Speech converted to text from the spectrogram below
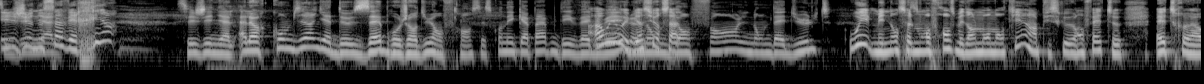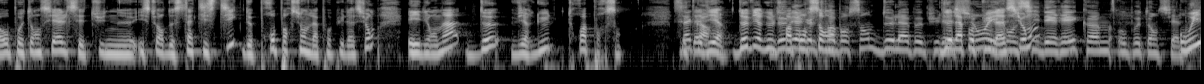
Et je ne savais rien. C'est génial. Alors, combien il y a de zèbres aujourd'hui en France? Est-ce qu'on est capable d'évaluer Ah oui, oui, le bien nombre ça- d'enfants, le nombre d'adultes? Oui, mais non seulement en France, mais dans le monde entier, hein, puisque en fait, euh, être à haut potentiel, c'est une histoire de statistiques, de proportion de la population, et il y en a 2,3%. C'est-à-dire 2,3%. 2,3% de la population, de la population. est considérée comme au potentiel. Oui,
